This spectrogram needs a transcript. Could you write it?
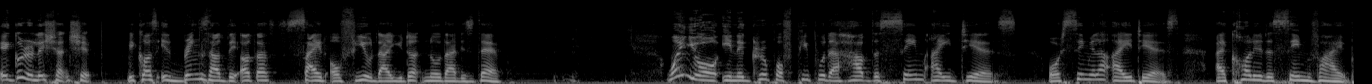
a good relationship because it brings out the other side of you that you don't know that is there when you're in a group of people that have the same ideas or similar ideas, I call it the same vibe.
